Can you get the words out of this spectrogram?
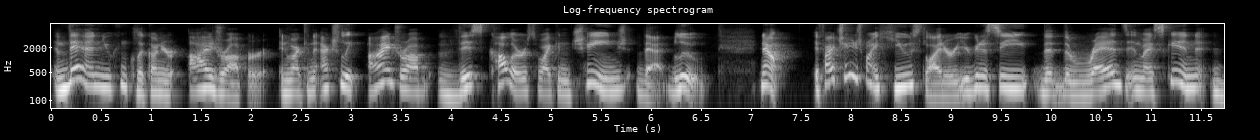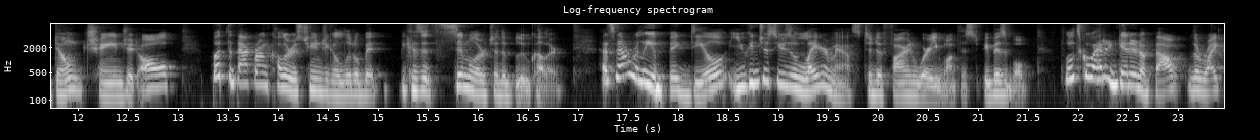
and then you can click on your eyedropper, and I can actually eyedrop this color so I can change that blue. Now, if I change my hue slider, you're gonna see that the reds in my skin don't change at all, but the background color is changing a little bit because it's similar to the blue color. That's not really a big deal. You can just use a layer mask to define where you want this to be visible. So let's go ahead and get it about the right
